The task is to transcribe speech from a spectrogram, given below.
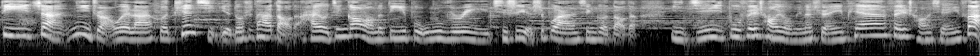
第一战》《逆转未来》和《天启》也都是他导的，还有《金刚狼》的第一部《Wolverine》其实也是布莱恩·辛格导的，以及一部非常有名的悬疑片《非常嫌疑犯》。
